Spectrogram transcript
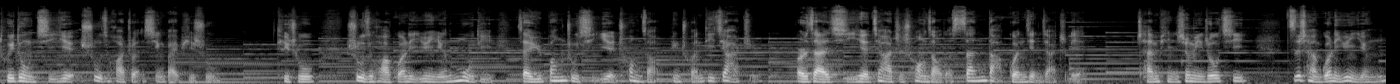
推动企业数字化转型》白皮书，提出数字化管理运营的目的在于帮助企业创造并传递价值，而在企业价值创造的三大关键价值链。产品生命周期、资产管理运营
